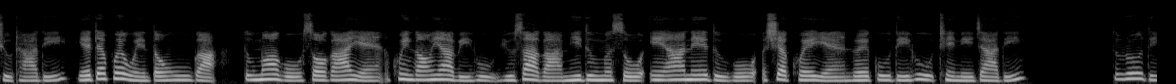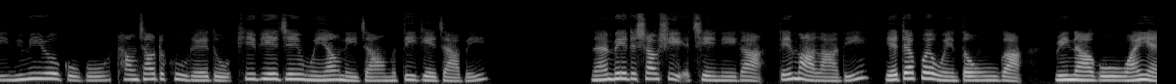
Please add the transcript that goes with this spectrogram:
ရှုထားသည်ရဲတပ်ဖွဲ့ဝင်၃ဦးကသူမကိုစော်ကားရန်အခွင့်ကောင်းရပြီဟုယူဆကာမြည်သူမဆိုအင်အားနည်းသူကိုအဆက်ခွဲရန်လွယ်ကူသည်ဟုထင်နေကြသည်သူတို့သည်မိမိတို့ကိုယ်ကိုထောင်ချောက်တစ်ခုတည်းသို့ဖြည်းဖြည်းချင်းဝင်ရောက်နေကြောင်းမသိခဲ့ကြပေလမ်းဘေးတစ်လျှောက်ရှိအခြေအနေကတင်းမာလာသည်ရဲတပ်ဖွဲ့ဝင်၃ဦးက ရီနာကိုဝိုင်းရံ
